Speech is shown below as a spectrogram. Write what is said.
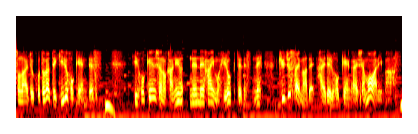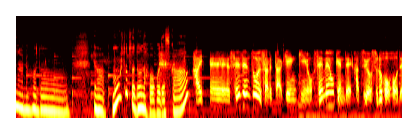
備えることができる保険です、うん被保険者の加入年齢範囲も広くてですね90歳まで入れる保険会社もあります。なるほど。ではもう一つはどんな方法ですか？はい、えー、生前贈与された現金を生命保険で活用する方法で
